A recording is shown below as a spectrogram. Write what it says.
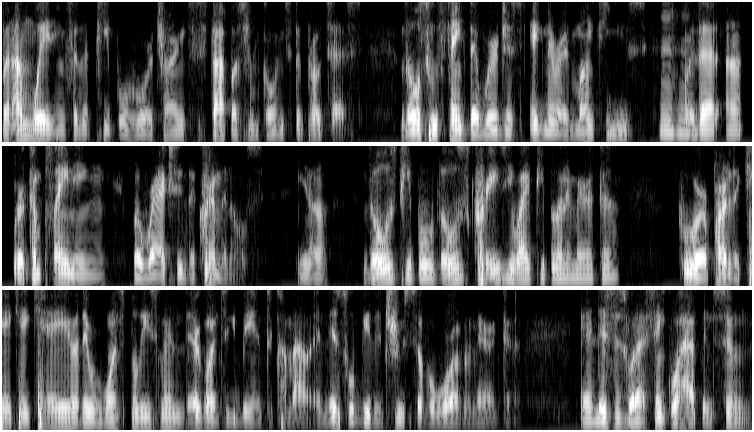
But I'm waiting for the people who are trying to stop us from going to the protests. those who think that we're just ignorant monkeys mm-hmm. or that uh, we're complaining, but we're actually the criminals. You know, those people, those crazy white people in America who are part of the KKK or they were once policemen, they're going to begin to come out, and this will be the true civil war of America. And this is what I think will happen soon.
